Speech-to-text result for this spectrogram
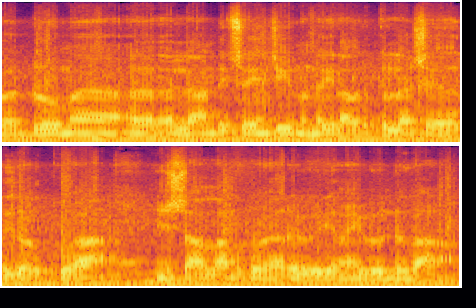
ബെഡ്റൂം എല്ലാം ഡിസൈൻ ചെയ്യുന്നുണ്ടെങ്കിൽ അവർക്കെല്ലാം ഷെയർ ചെയ്ത് കൊടുക്കുക. ഇൻഷാല്ല നമുക്ക് വേറെ വീഡിയോയുമായി വീണ്ടും കാണാം.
